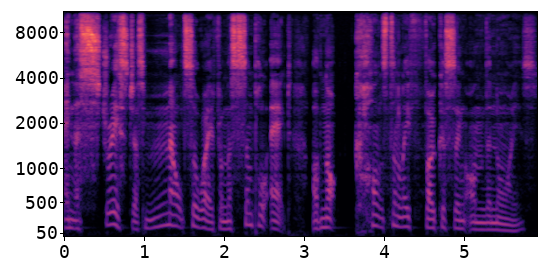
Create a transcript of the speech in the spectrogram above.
and the stress just melts away from the simple act of not constantly focusing on the noise.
